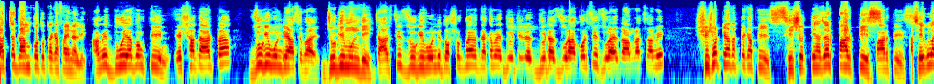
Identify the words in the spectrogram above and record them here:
বাচ্চা দাম কত টাকা ফাইনালি আমি দুই এবং তিন এর সাথে আটটা যুগি মুন্ডি আছে ভাই। যুগি মুন্ডি। জার্সি যুগি মুন্ডি দর্শক ভাইরা দেখাবে দুই দুইটা জোড়া করছি জোড়ায় দাম রাখছে আমি ছিষট্টি হাজার টাকা পিস ছেষট্টি হাজার পার পিস পার পিস আচ্ছা এগুলা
